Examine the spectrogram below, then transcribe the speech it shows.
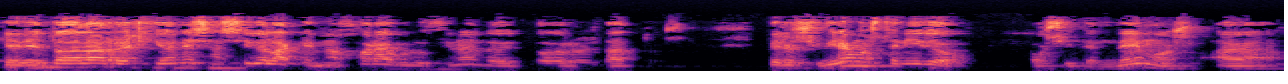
que de todas las regiones ha sido la que mejor ha evolucionado de todos los datos. Pero si hubiéramos tenido, o si tendemos a,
